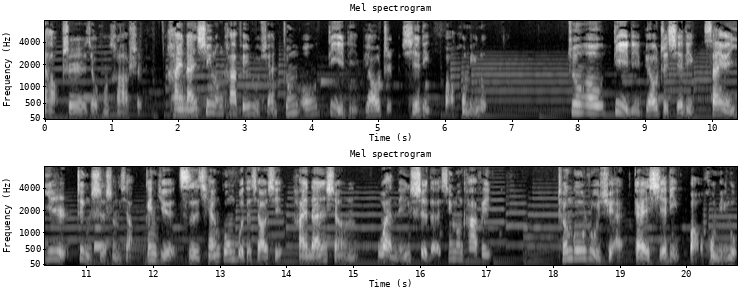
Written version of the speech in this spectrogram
家好，我是九红何老师。海南兴隆咖啡入选中欧地理标志协定保护名录。中欧地理标志协定三月一日正式生效。根据此前公布的消息，海南省万宁市的兴隆咖啡成功入选该协定保护名录，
